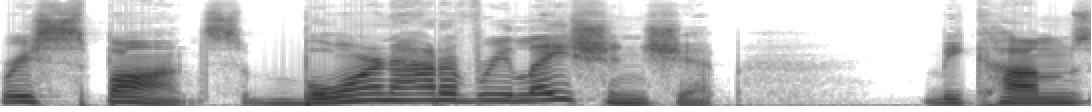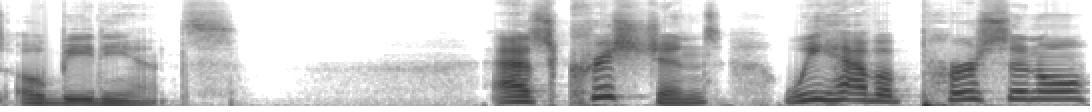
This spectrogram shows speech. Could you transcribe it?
response born out of relationship becomes obedience. As Christians, we have a personal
